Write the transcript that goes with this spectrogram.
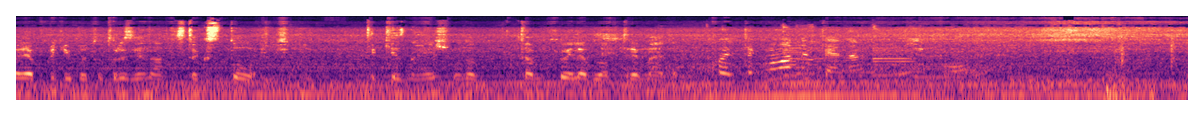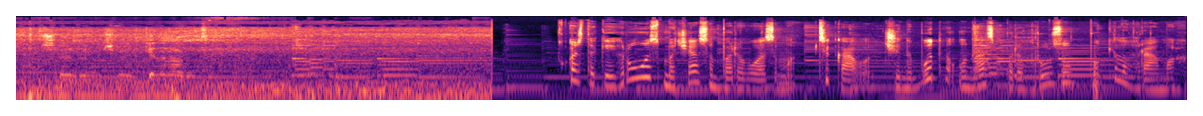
О, я б хотів би тут розігнатися так 100. і Таке, знаєш, воно там хвиля була в 3 метри. Коль, так мала дитина. Що я думаю, що таке. Ось такий груз ми часом перевозимо. Цікаво, чи не буде у нас перегрузу по кілограмах.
